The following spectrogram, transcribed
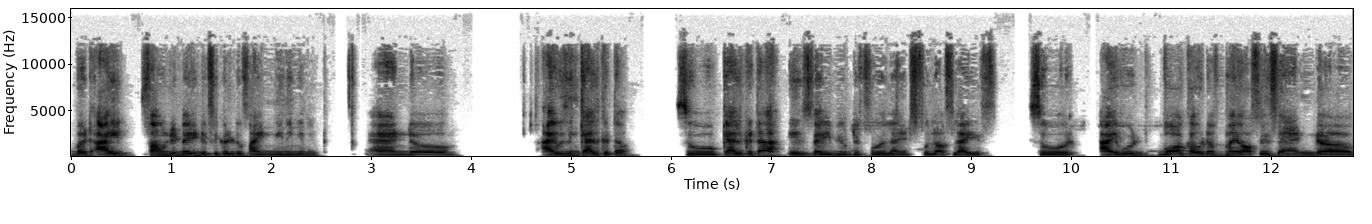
but i found it very difficult to find meaning in it. And uh, i was in calcutta. So calcutta is very beautiful and it's full of life. So i would walk out of my office and uh,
